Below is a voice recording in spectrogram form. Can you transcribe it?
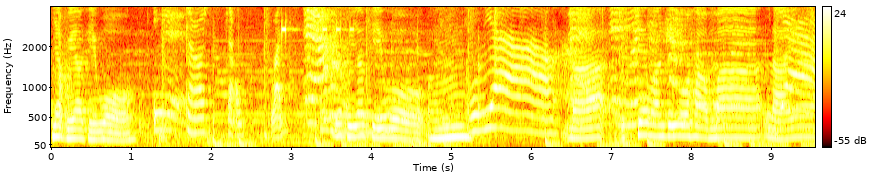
要不要给我？找找玩。要不要给我？嗯，不要。拿先玩给我好吗？来呀，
